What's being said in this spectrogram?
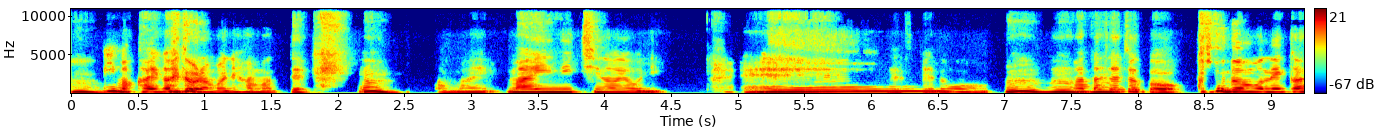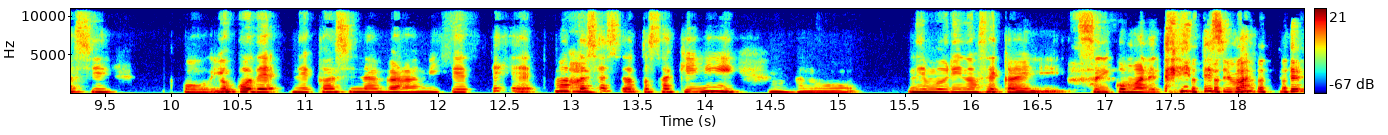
うん。今海外ドラマにハマって、うん。毎、毎日のようにへえ。ですけど、うん、うんうん。私はちょっと子供寝かし、こう横で寝かしながら見てて、まあはい私はちょっと先に、うんあの、眠りの世界に吸い込まれていってしまって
